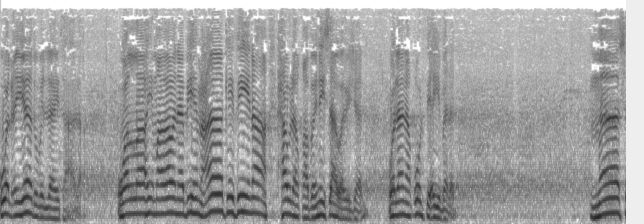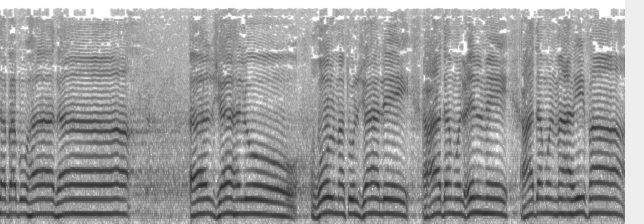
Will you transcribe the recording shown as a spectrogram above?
والعياذ بالله تعالى. والله مررنا بهم عاكفين حول القبر نساء ورجال. ولا نقول في أي بلد. ما سبب هذا؟ الجهل. ظلمة الجهل عدم العلم عدم المعرفة.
